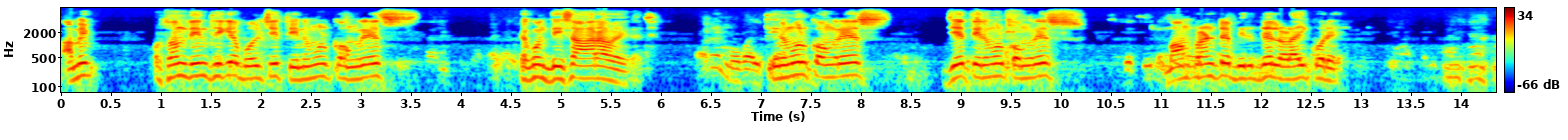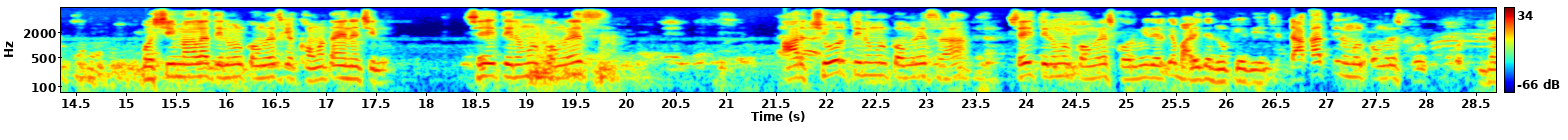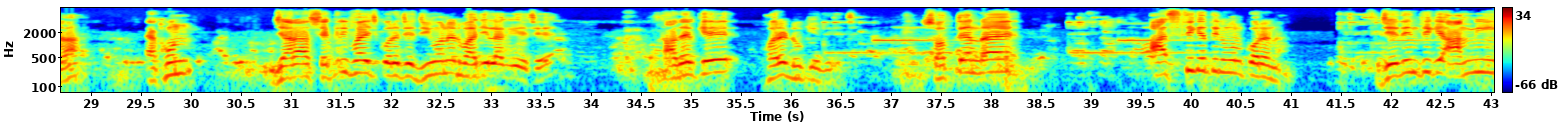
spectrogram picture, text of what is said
আমি প্রথম দিন থেকে বলছি, তৃণমূল কংগ্রেস এখন দিশাহারা হয়ে গেছে। তৃণমূল কংগ্রেস, যে তৃণমূল কংগ্রেস বামফ্রন্টের বিরুদ্ধে লড়াই করে, পশ্চিমবাংলা তৃণমূল কংগ্রেসকে ক্ষমতা এনেছিল, সেই তৃণমূল কংগ্রেস আর চোর তৃণমূল কংগ্রেসরা সেই তৃণমূল কংগ্রেস কর্মীদেরকে বাড়িতে ঢুকিয়ে দিয়েছে। ডাকাত তৃণমূল কংগ্রেসরা এখন যারা স্যাক্রিফাইস করেছে, জীবনের বাজি লাগিয়েছে, তাদেরকে ঘরে ঢুকিয়ে দিয়েছে। সত্যেন রায় আজ থেকে তৃণমূল করে না। যেদিন থেকে আমি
